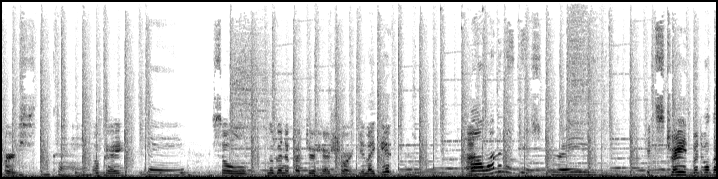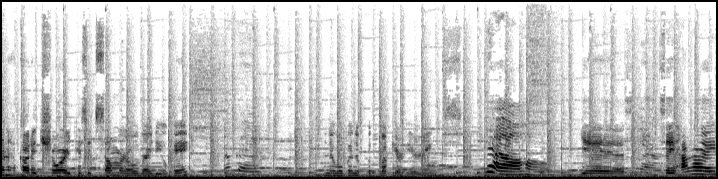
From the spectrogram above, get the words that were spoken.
first. Okay. Okay? Okay. So, we're gonna cut your hair short. You like it? I want to make it straight. It's straight, but we're gonna cut it short because it's summer already, okay? Okay. And then we're gonna put back your earrings. Yeah. Yes. Yeah. Say hi.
